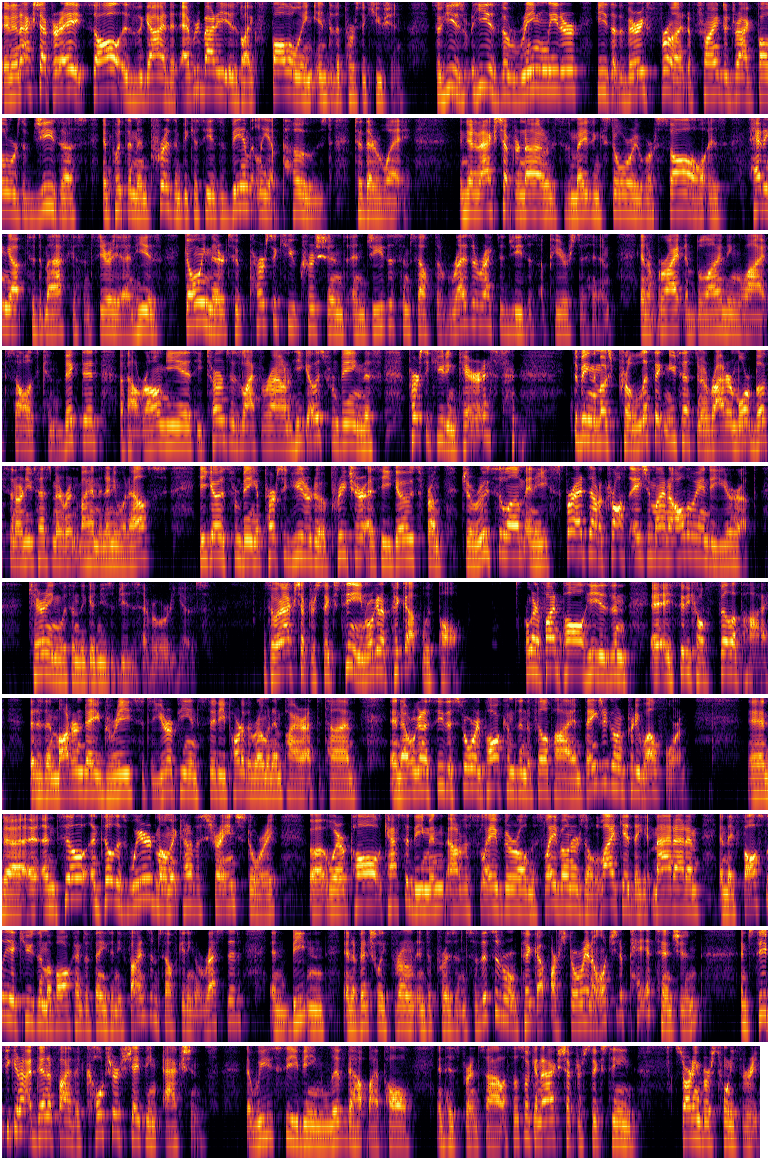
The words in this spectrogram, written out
And in Acts chapter 8, Saul is the guy that everybody is like following into the persecution. So he is he is the ringleader. He's at the very front of trying to drag followers of Jesus and put them in prison because he is vehemently opposed to their way. And yet in Acts chapter 9, this is amazing story where Saul is heading up to Damascus in Syria and he is going there to persecute Christians and Jesus himself, the resurrected Jesus, appears to him in a bright and blinding light. Saul is convicted of how wrong he is. He turns his life around and he goes from being this persecuting terrorist to being the most prolific New Testament writer, more books in our New Testament written by him than anyone else. He goes from being a persecutor to a preacher as he goes from Jerusalem and he spreads out across Asia Minor all the way into Europe, carrying with him the good news of Jesus everywhere he goes. And so in Acts chapter 16, we're going to pick up with Paul. We're going to find Paul. He is in a city called Philippi that is in modern day Greece. It's a European city, part of the Roman Empire at the time. And uh, we're going to see the story. Paul comes into Philippi, and things are going pretty well for him. And uh, until until this weird moment, kind of a strange story, uh, where Paul casts a demon out of a slave girl, and the slave owners don't like it. They get mad at him, and they falsely accuse him of all kinds of things. And he finds himself getting arrested and beaten, and eventually thrown into prison. So this is where we'll pick up our story, and I want you to pay attention and see if you can identify the culture-shaping actions that we see being lived out by Paul and his friend Silas. Let's look in Acts chapter 16, starting verse 23.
